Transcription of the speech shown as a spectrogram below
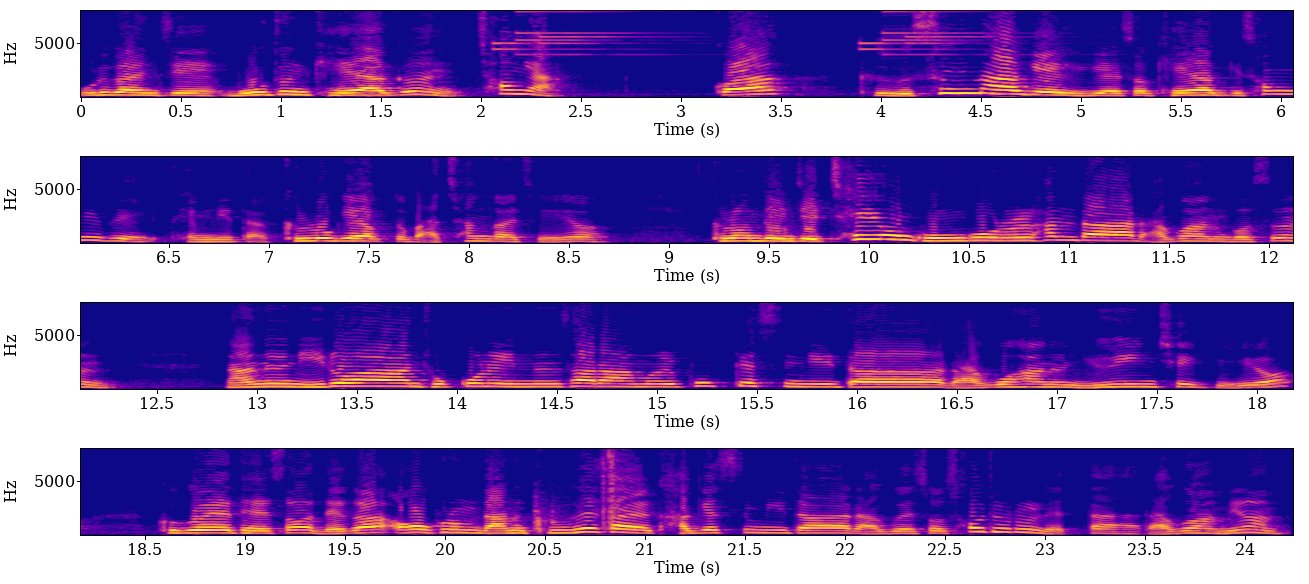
우리가 이제 모든 계약은 청약과 그 승낙에 의해서 계약이 성립이 됩니다. 근로계약도 마찬가지예요. 그런데 이제 채용 공고를 한다라고 하는 것은 나는 이러한 조건에 있는 사람을 뽑겠습니다. 라고 하는 유인책이에요. 그거에 대해서 내가, 어, 그럼 나는 그 회사에 가겠습니다. 라고 해서 서류를 냈다. 라고 하면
